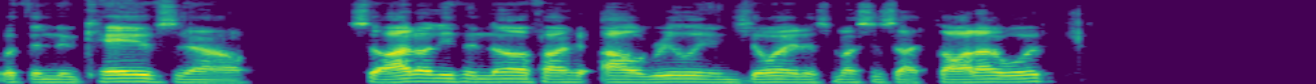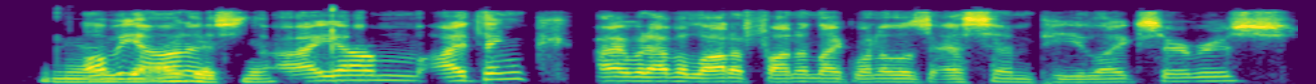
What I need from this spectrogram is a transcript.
with the new caves now. So I don't even know if I, I'll really enjoy it as much as I thought I would. Yeah, I'll be get- I get honest. you. I um, I think I would have a lot of fun in like one of those SMP like servers.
